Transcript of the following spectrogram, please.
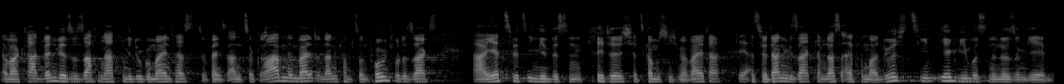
aber gerade wenn wir so Sachen hatten, wie du gemeint hast, du fängst an zu graben im Wald und dann kommt so ein Punkt, wo du sagst, ah, jetzt wird es irgendwie ein bisschen kritisch, jetzt komme ich nicht mehr weiter, ja. dass wir dann gesagt haben, lass einfach mal durchziehen, irgendwie muss es eine Lösung geben.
